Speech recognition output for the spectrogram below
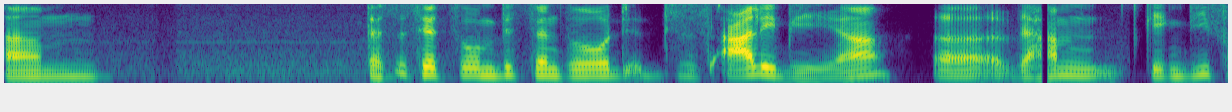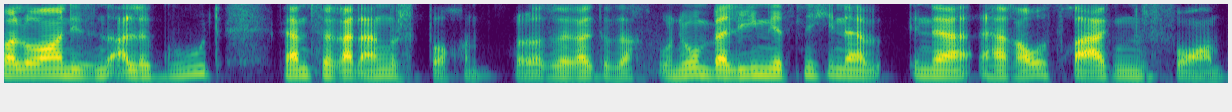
Ähm, das ist jetzt so ein bisschen so dieses Alibi, ja. Äh, wir haben gegen die verloren, die sind alle gut. Wir haben es ja gerade angesprochen, oder du ja gerade gesagt. Union Berlin jetzt nicht in der, in der herausragenden Form.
